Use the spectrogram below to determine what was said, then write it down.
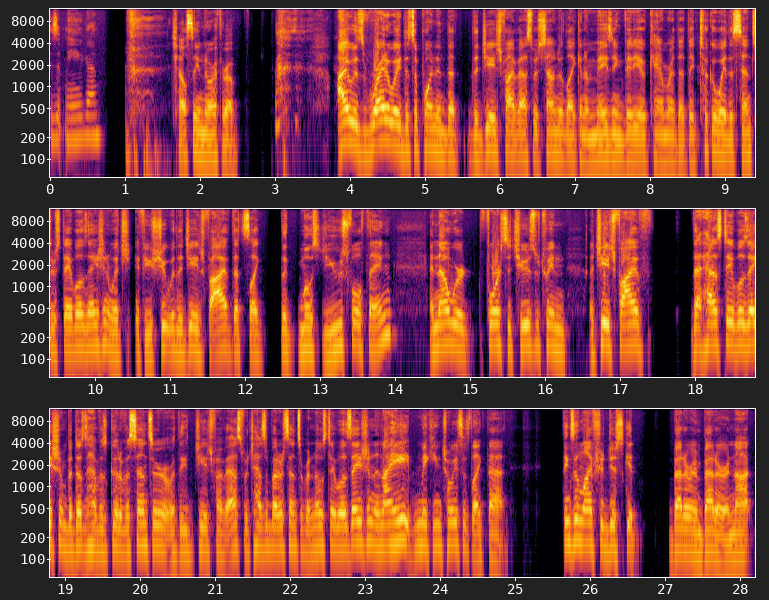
Is it me again? Chelsea Northrup. I was right away disappointed that the GH5S, which sounded like an amazing video camera, that they took away the sensor stabilization, which if you shoot with the GH5, that's like the most useful thing. And now we're forced to choose between a GH5 that has stabilization but doesn't have as good of a sensor, or the GH5S, which has a better sensor but no stabilization. And I hate making choices like that. Things in life should just get better and better and not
